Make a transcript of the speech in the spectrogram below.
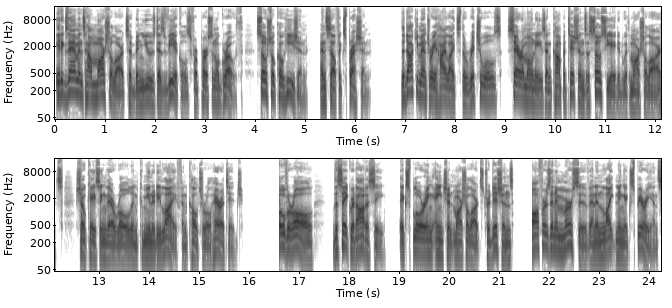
It examines how martial arts have been used as vehicles for personal growth, social cohesion, and self-expression. The documentary highlights the rituals, ceremonies, and competitions associated with martial arts, showcasing their role in community life and cultural heritage. Overall, The Sacred Odyssey, exploring ancient martial arts traditions, offers an immersive and enlightening experience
